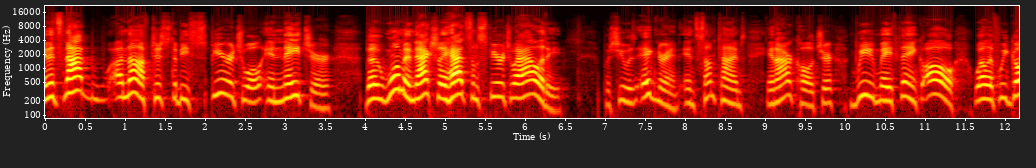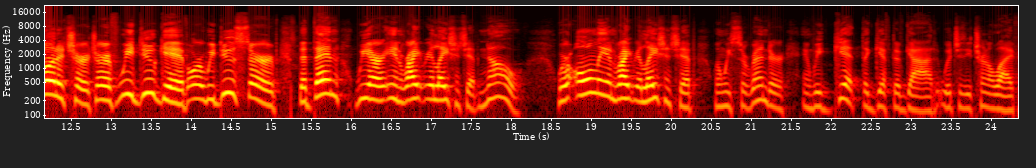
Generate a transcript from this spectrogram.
And it's not enough just to be spiritual in nature. The woman actually had some spirituality but she was ignorant. And sometimes in our culture, we may think, oh, well, if we go to church or if we do give or we do serve, that then we are in right relationship. No, we're only in right relationship when we surrender and we get the gift of God, which is eternal life,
